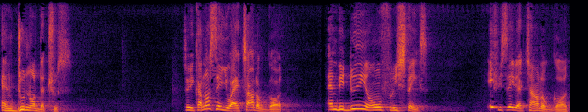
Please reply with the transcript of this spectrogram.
and do not the truth. So you cannot say you are a child of God and be doing your own foolish things. If you say you're a child of God,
